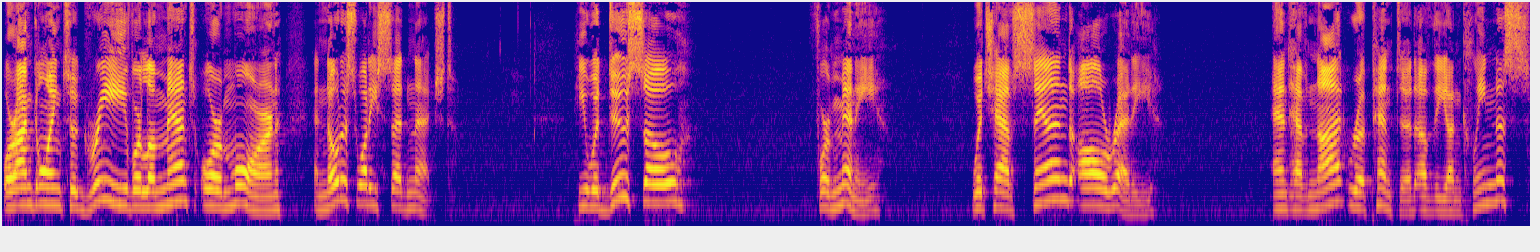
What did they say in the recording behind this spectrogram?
or I'm going to grieve, or lament, or mourn. And notice what he said next. He would do so for many which have sinned already and have not repented of the uncleanness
